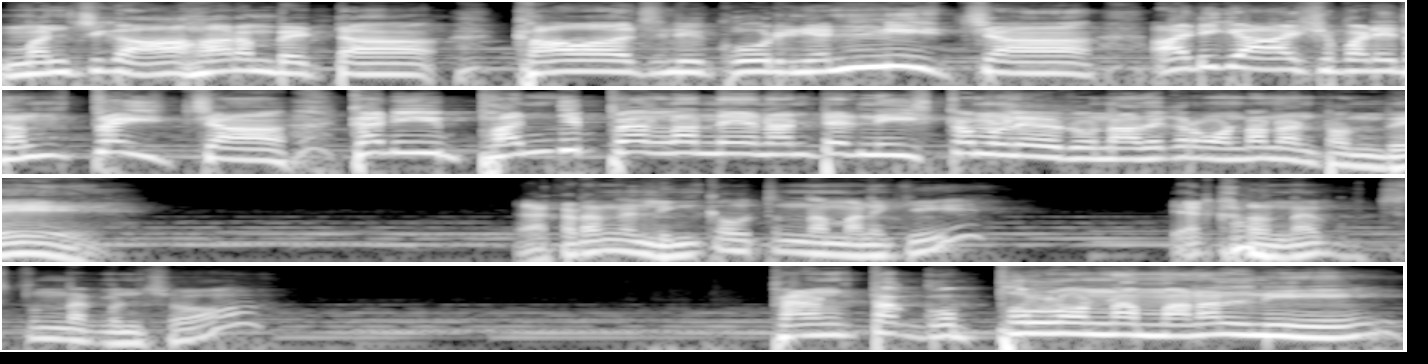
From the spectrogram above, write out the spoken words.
మంచిగా ఆహారం పెట్టా కావాల్సిన కోరినన్నీ ఇచ్చా అడిగి ఆశపడేదంతా ఇచ్చా కానీ ఈ పంది పిల్ల నేనంటే నీ ఇష్టం లేదు నా దగ్గర ఉండనంటుంది. ఎక్కడన్నా లింక్ అవుతుందా మనకి? ఎక్కడన్నా గుచ్చుతుందా కొంచెం? పెంట గొప్పల్లో ఉన్న మనల్ని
